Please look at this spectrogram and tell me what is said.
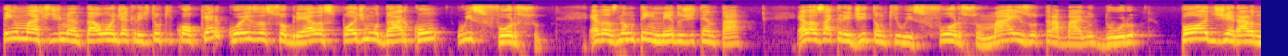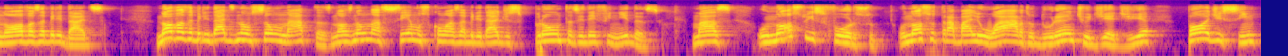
têm uma atitude mental onde acreditam que qualquer coisa sobre elas pode mudar com o esforço. Elas não têm medo de tentar. Elas acreditam que o esforço mais o trabalho duro pode gerar novas habilidades. Novas habilidades não são natas, nós não nascemos com as habilidades prontas e definidas. Mas o nosso esforço, o nosso trabalho árduo durante o dia a dia pode sim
